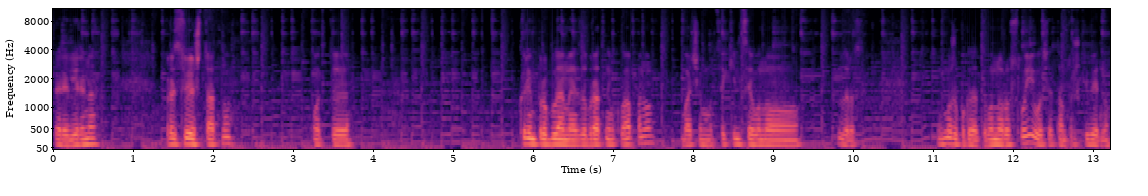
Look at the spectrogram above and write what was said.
перевірена. Працює штатно. От, е, крім проблеми з обратним клапаном, бачимо, це кільце воно зараз не можу показати, воно розслоїлося, там трошки видно.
